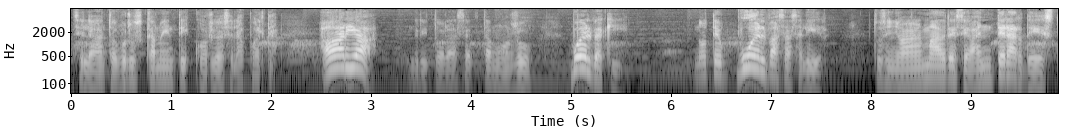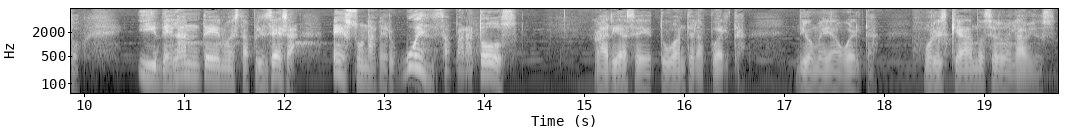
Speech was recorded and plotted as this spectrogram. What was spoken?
Se levantó bruscamente y corrió hacia la puerta. ¡Aria! gritó la septa Monru. ¡Vuelve aquí! ¡No te vuelvas a salir! Tu señora madre se va a enterar de esto y delante de nuestra princesa. Es una vergüenza para todos. Aria se detuvo ante la puerta, dio media vuelta, morisqueándose los labios.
